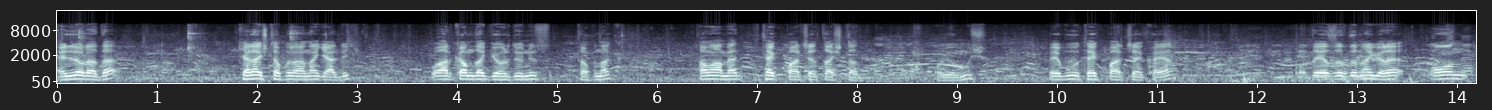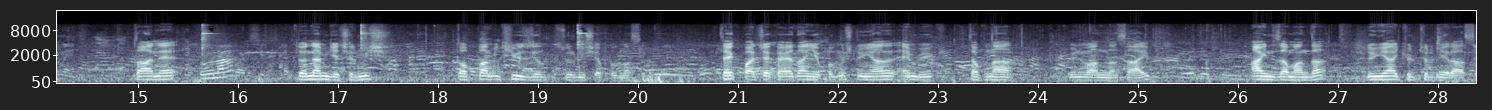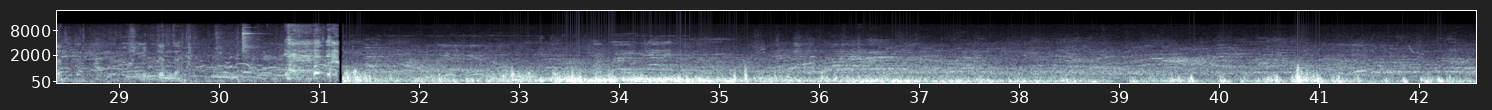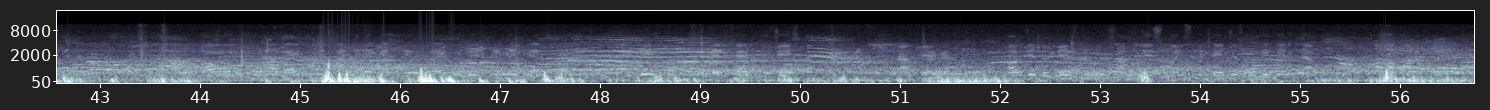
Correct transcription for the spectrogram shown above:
Ellora'da Kelaş Tapınağı'na geldik. Bu arkamda gördüğünüz tapınak tamamen tek parça taştan oyulmuş. Ve bu tek parça kaya orada yazıldığına göre 10 tane dönem geçirmiş. Toplam 200 yıl sürmüş yapılması. Tek parça kayadan yapılmış dünyanın en büyük tapınağı ünvanına sahip. Aynı zamanda dünya kültür mirası şeklinde.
